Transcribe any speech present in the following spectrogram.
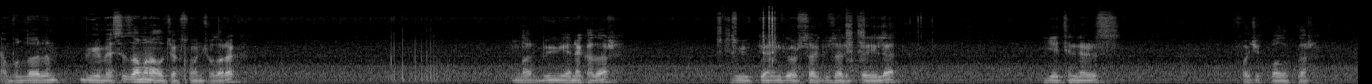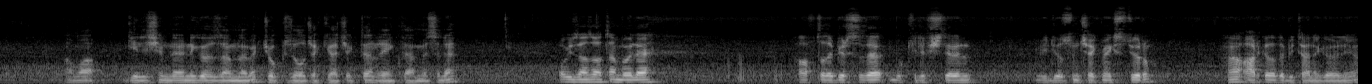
Yani bunların büyümesi zaman alacak sonuç olarak. Bunlar büyüyene kadar büyüklerin görsel güzellikleriyle yetiniriz. Ufacık balıklar. Ama gelişimlerini gözlemlemek çok güzel olacak gerçekten renklenmesine. O yüzden zaten böyle haftada bir size bu kilifişlerin videosunu çekmek istiyorum. Ha arkada da bir tane görünüyor.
